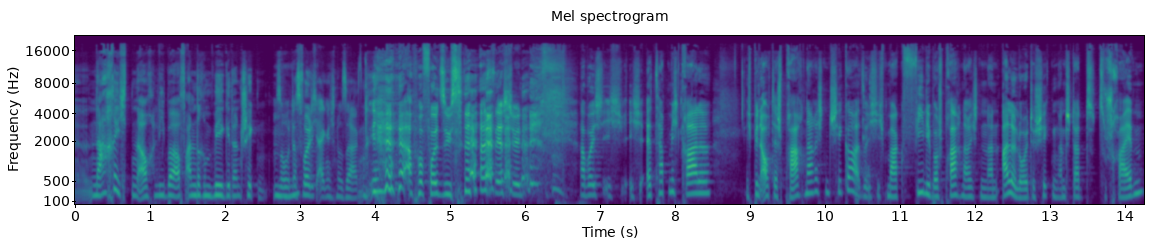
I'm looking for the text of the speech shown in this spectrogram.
äh, Nachrichten auch lieber auf anderem Wege dann schicken. So, das wollte ich eigentlich nur sagen. aber voll süß. Sehr schön. Aber ich, ich, ich ertappe mich gerade. Ich bin auch der Sprachnachrichtenschicker. Also ich, ich mag viel lieber Sprachnachrichten an alle Leute schicken, anstatt zu schreiben,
